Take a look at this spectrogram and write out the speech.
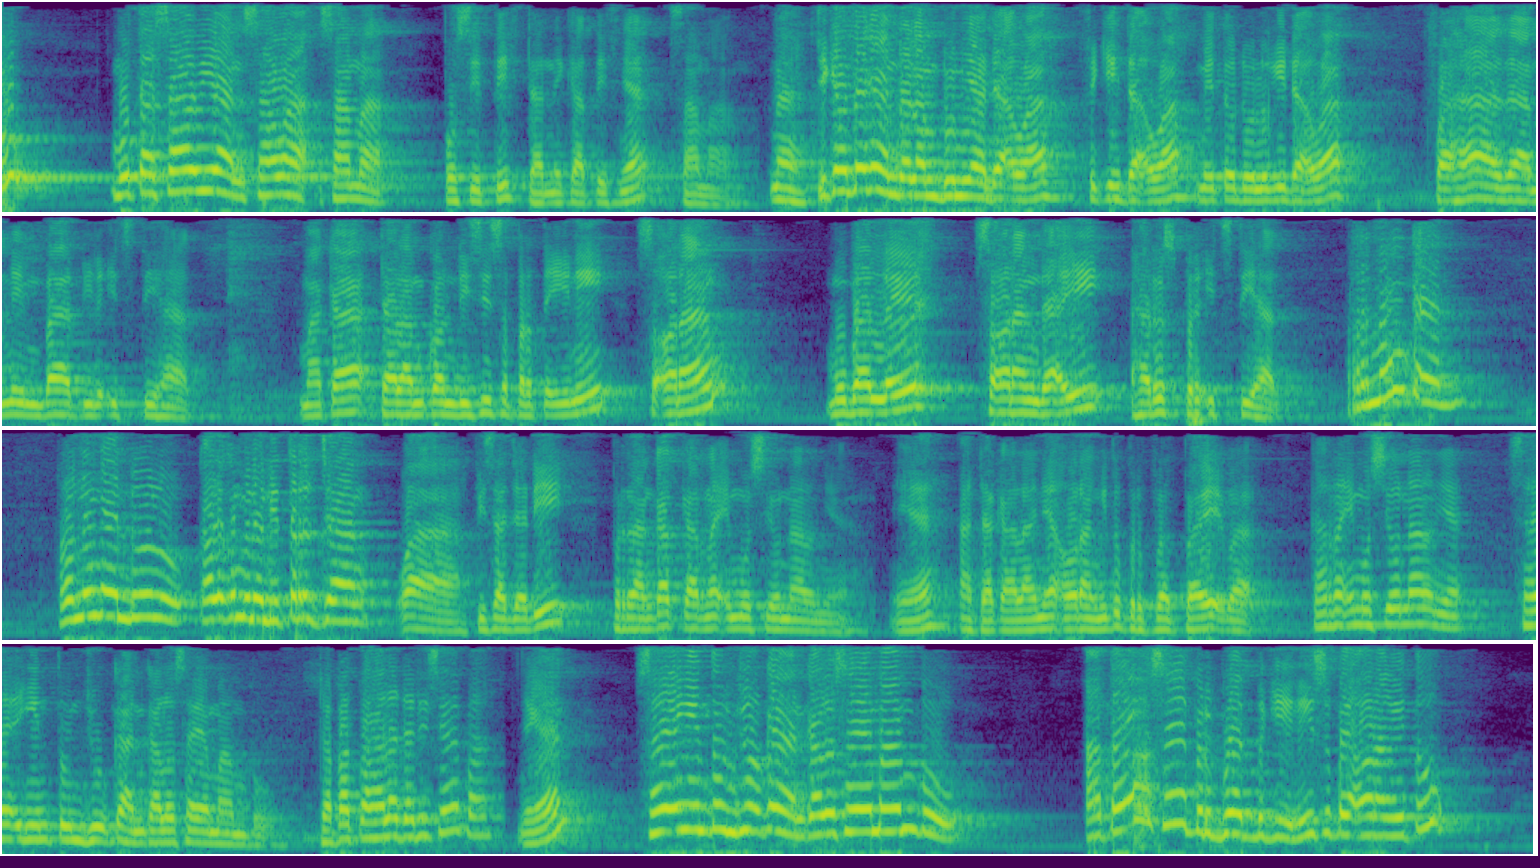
mutasawian sawa sama. Positif dan negatifnya sama. Nah, dikatakan dalam dunia dakwah, fikih dakwah, metodologi dakwah, fahadha min babil ijtihad. Maka dalam kondisi seperti ini, seorang mubalik, seorang dai harus berijtihad. Renungkan, Renungkan dulu. Kalau kemudian diterjang, wah bisa jadi berangkat karena emosionalnya. Ya, ada kalanya orang itu berbuat baik, Pak, karena emosionalnya. Saya ingin tunjukkan kalau saya mampu. Dapat pahala dari siapa? Ya kan? Saya ingin tunjukkan kalau saya mampu. Atau saya berbuat begini supaya orang itu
